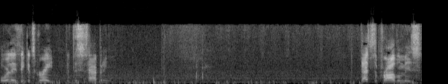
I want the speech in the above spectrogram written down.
or they think it's great that this is happening. That's the problem is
